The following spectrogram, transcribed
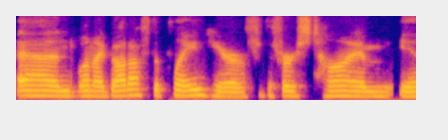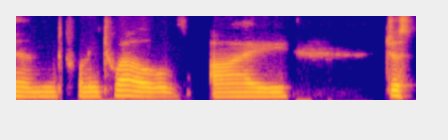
and when I got off the plane here for the first time in 2012, I just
